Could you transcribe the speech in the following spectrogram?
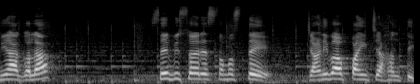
ନିଆଗଲା ସେ ବିଷୟରେ ସମସ୍ତେ ଜାଣିବା ପାଇଁ ଚାହାନ୍ତି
